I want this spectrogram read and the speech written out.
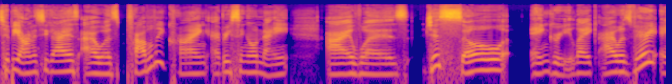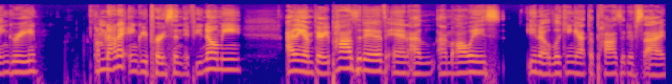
to be honest, you guys, I was probably crying every single night. I was just so angry. Like, I was very angry. I'm not an angry person. If you know me, I think I'm very positive and I, I'm always, you know, looking at the positive side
